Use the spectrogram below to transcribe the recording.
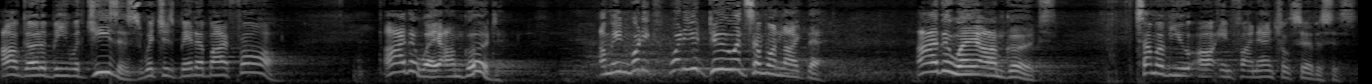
I'll go to be with Jesus, which is better by far. Either way, I'm good. I mean, what do, you, what do you do with someone like that? Either way, I'm good. Some of you are in financial services.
